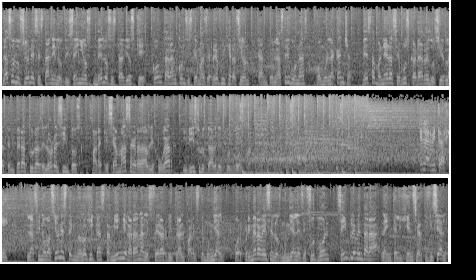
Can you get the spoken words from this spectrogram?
las soluciones están en los diseños de los estadios que contarán con sistemas de refrigeración tanto en las tribunas como en la cancha. De esta manera se buscará reducir la temperatura de los recintos para que sea más agradable jugar y disfrutar del fútbol. El arbitraje. Las innovaciones tecnológicas también llegarán a la esfera arbitral para este mundial. Por primera vez en los mundiales de fútbol se implementará la inteligencia artificial.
